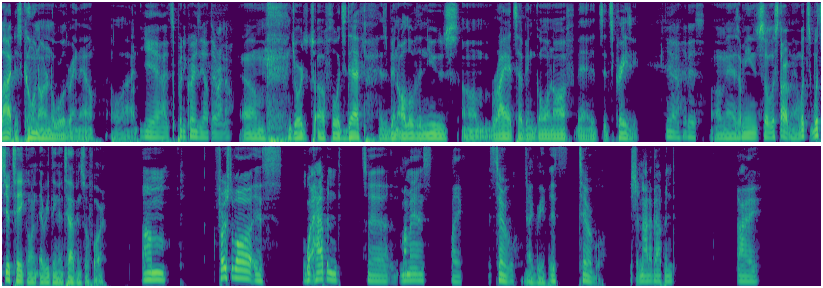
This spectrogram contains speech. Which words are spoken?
lot is going on in the world right now. A lot. Yeah, it's pretty crazy out there right now. Um, George uh, Floyd's death has been all over the news. Um, riots have been going off, and it's it's crazy. Yeah, it is. Oh man, I mean, so let's start, man. What's what's your take on everything that's happened so far? Um, first of all, it's what happened to my man's like it's terrible. I agree. It's terrible. It should not have happened. I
